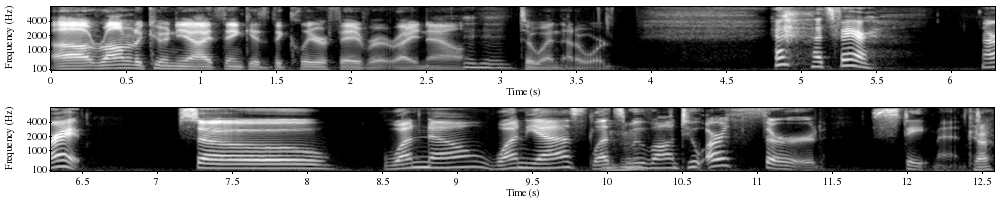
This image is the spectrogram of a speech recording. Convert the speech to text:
Uh, Ronald Acuna, I think, is the clear favorite right now Mhm. to win that award. Yeah, that's fair. All right. So one no, one yes. Let's Mhm. move on to our third statement. Okay.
